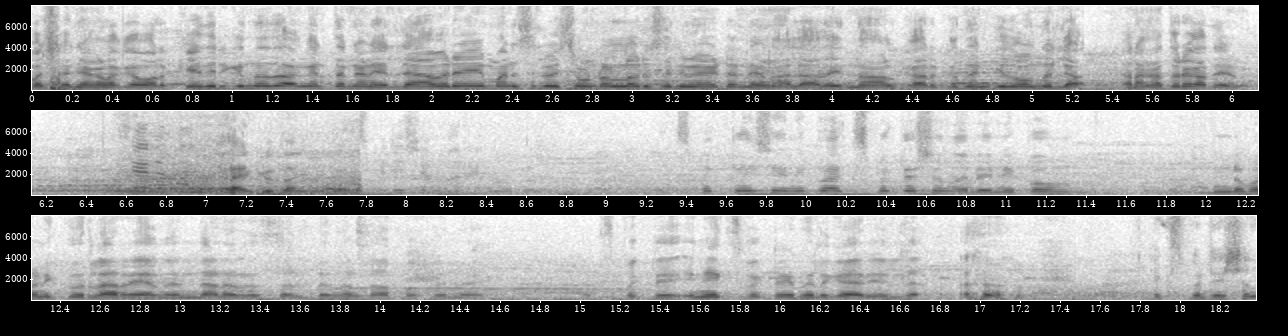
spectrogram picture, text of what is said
പക്ഷേ ഞങ്ങളൊക്കെ വർക്ക് ചെയ്തിരിക്കുന്നത് അങ്ങനെ തന്നെയാണ്. എല്ലാവരെയും മനസ്സിൽ വെച്ചുകൊണ്ടുള്ള ഒരു സിനിമയായിട്ട് തന്നെയാണ്. അല്ലാതെ ഇന്ന് ആൾക്കാർക്ക് എനിക്ക് തോന്നുന്നില്ല. കാരണം അങ്ങനത്തെ ഒരു കഥയാണ്. Thank you thank you expectation ഇനിയിപ്പോൾ എക്സ്പെക്ടേഷൻ ഒന്നുമില്ല. ഇനിയിപ്പം രണ്ട് മണിക്കൂറിൽ അറിയാം എന്താണ് റിസൾട്ട് എന്നുള്ളത്. അപ്പോൾ പിന്നെ എക്സ്പെക്ട് ഇനി എക്സ്പെക്ട് ചെയ്യുന്നൊരു കാര്യമില്ല. എക്സ്പെക്ടേഷൻ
